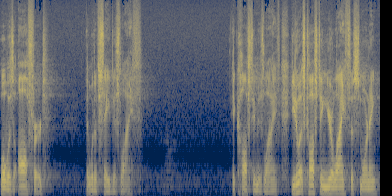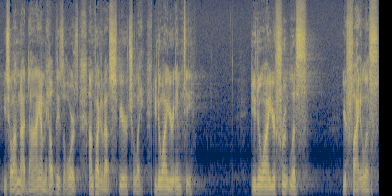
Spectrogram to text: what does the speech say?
what was offered that would have saved his life. It cost him his life. Do you know what's costing your life this morning? You said, I'm not dying. I'm healthy as a horse. I'm talking about spiritually. Do you know why you're empty? Do you know why you're fruitless? you're fightless,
